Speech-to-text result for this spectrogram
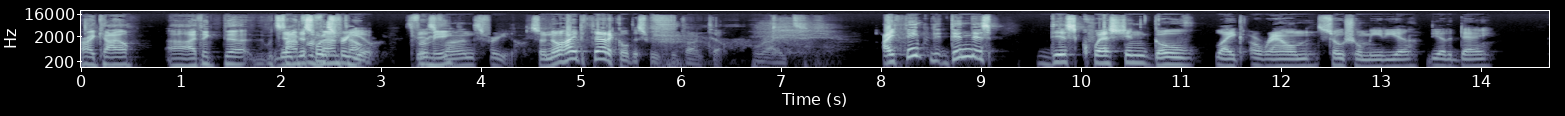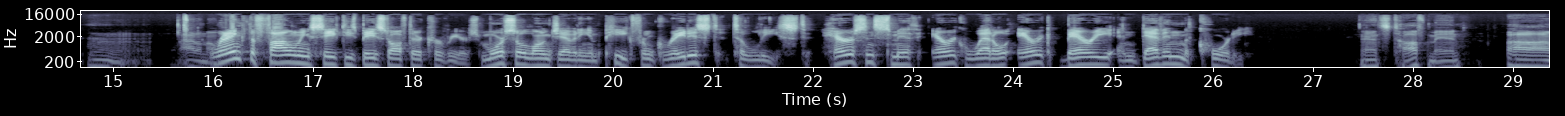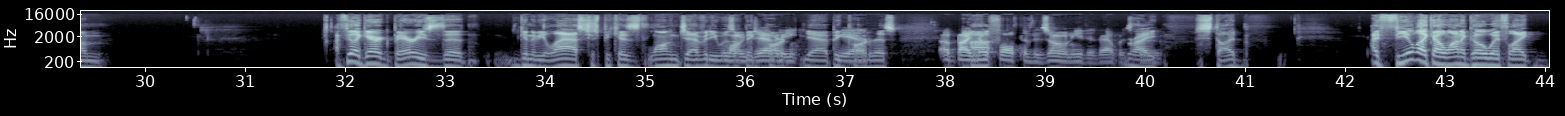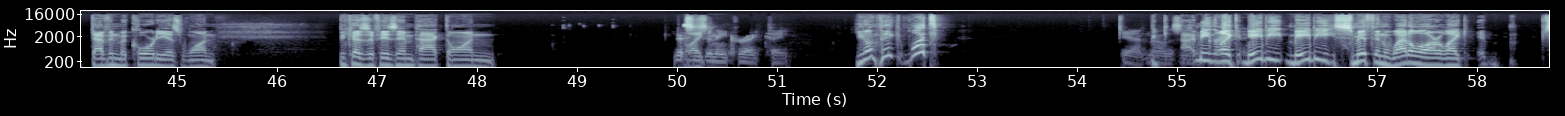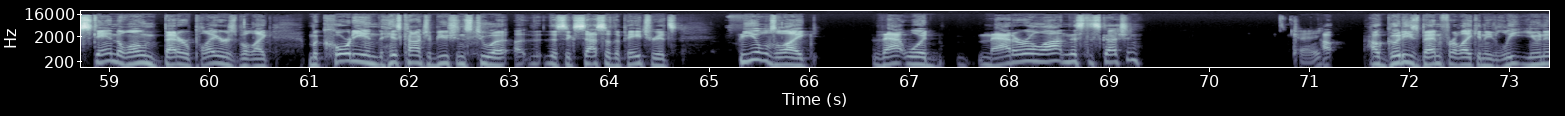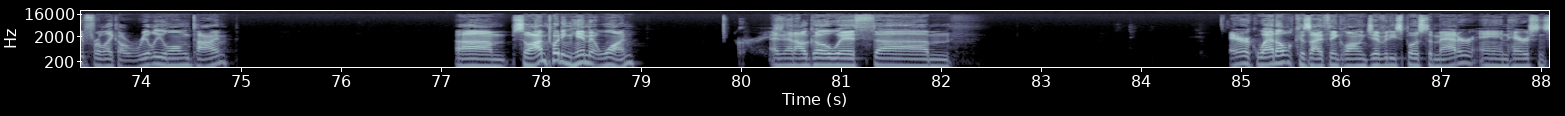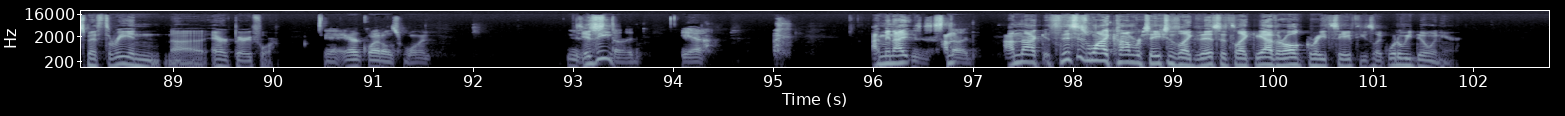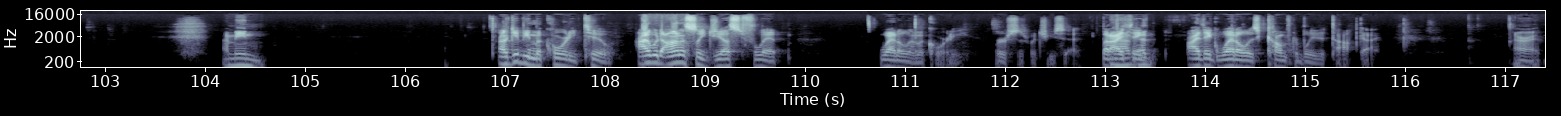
All right, Kyle. Uh, I think the it's time this for one's for you. It's for this me. one's for you. So no hypothetical this week with Vontel. Right. I think that, didn't this this question go like around social media the other day? Hmm, I don't know. Rank the following safeties based off their careers, more so longevity and peak, from greatest to least. Harrison Smith, Eric Weddle, Eric Berry, and Devin McCourty. That's tough, man. Um, I feel like Eric Berry's the going to be last just because longevity was longevity. a big part. Yeah, a big yeah. part of this uh, by no uh, fault of his own either. That was right. The... Stud. I feel like I want to go with like Devin McCourty as one because of his impact on. This like, is an incorrect take. You don't think what? Yeah, no, I mean, like take. maybe maybe Smith and Weddle are like eh, standalone better players, but like McCourty and his contributions to a, a, the success of the Patriots feels like that would matter a lot in this discussion. Okay. How, how good he's been for like an elite unit for like a really long time. Um, so I'm putting him at one. Crazy. And then I'll go with um, Eric Weddle because I think longevity is supposed to matter, and Harrison Smith three, and uh, Eric Berry four. Yeah, Eric Weddle's one. He's is he? Stud. Yeah. I mean, I I'm, I'm, not. This is why conversations like this. It's like, yeah, they're all great safeties. Like, what are we doing here? I mean, I'll give you McCourty too. I would honestly just flip Weddle and McCourty versus what you said, but I think that, I think Weddle is comfortably the top guy. All right.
